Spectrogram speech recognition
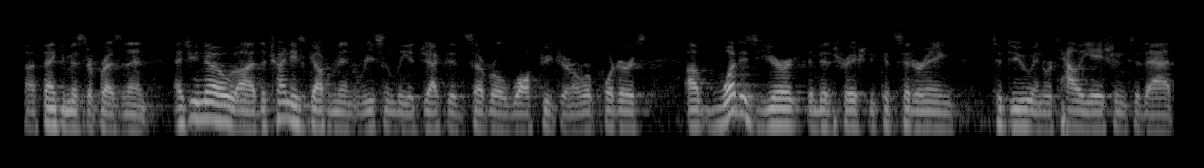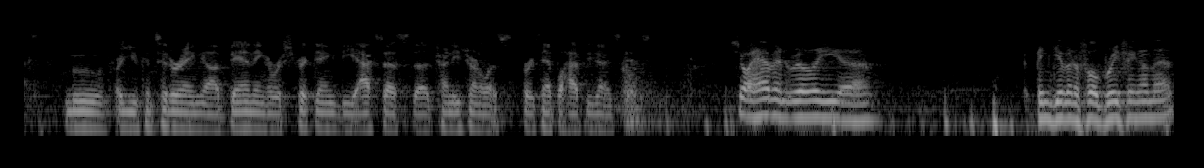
Uh, Thank you, Mr. President. As you know, uh, the Chinese government recently ejected several Wall Street Journal reporters. Uh, What is your administration considering to do in retaliation to that move? Are you considering uh, banning or restricting the access uh, Chinese journalists, for example, have to the United States? So I haven't really uh, been given a full briefing on that.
